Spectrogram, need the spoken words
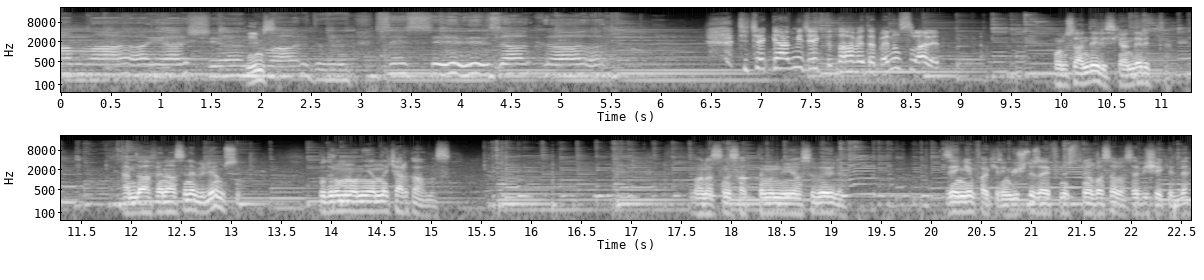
damla yaşın İyi misin? vardı sessiz akar Çiçek gelmeyecekti davete ben ısrar ettim. Onu sen değil İskender itti. Hem daha fenası ne biliyor musun? Bu durumun onun yanına kar kalmaz. Anasını sattığımın dünyası böyle. Zengin fakirin, güçlü zayıfın üstüne basa basa bir şekilde...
